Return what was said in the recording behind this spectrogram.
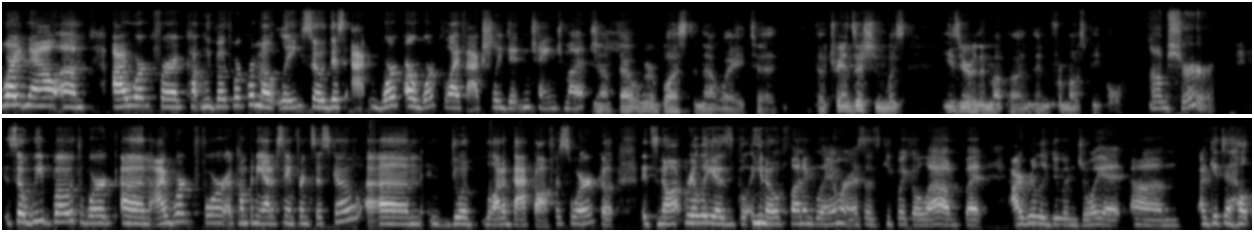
right now, um, I work for a, we both work remotely. So this work, our work life actually didn't change much. Yeah, that we were blessed in that way to, the transition was easier than, uh, than for most people. I'm sure so we both work um, i work for a company out of san francisco um, do a lot of back office work. Uh, it's not really as you know fun and glamorous as keep waco loud but i really do enjoy it. Um, I get to help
